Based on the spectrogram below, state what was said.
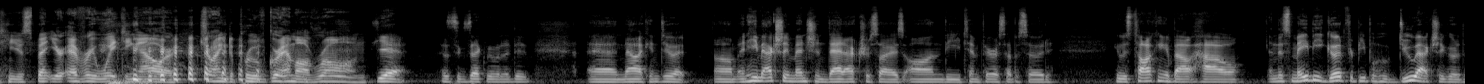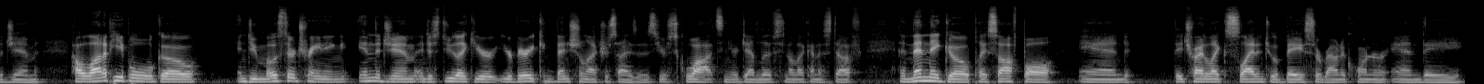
so you spent your every waking hour trying to prove grandma wrong. Yeah, that's exactly what I did, and now I can do it. Um, and he actually mentioned that exercise on the Tim Ferriss episode. He was talking about how, and this may be good for people who do actually go to the gym. How a lot of people will go and do most of their training in the gym and just do like your your very conventional exercises, your squats and your deadlifts and all that kind of stuff, and then they go play softball and they try to like slide into a base or round a corner and they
